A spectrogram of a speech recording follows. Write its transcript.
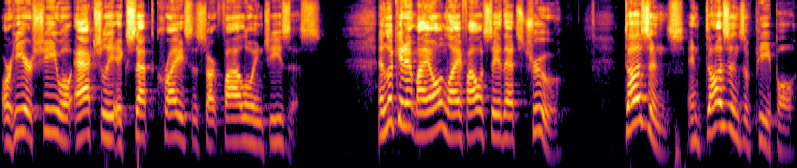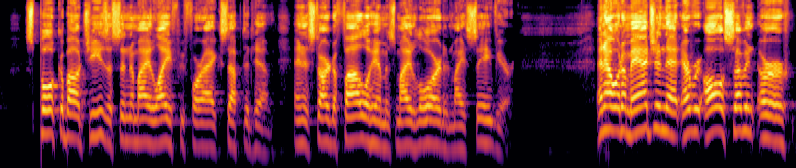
or he or she will actually accept Christ and start following Jesus. And looking at my own life, I would say that's true. Dozens and dozens of people spoke about Jesus into my life before I accepted him and started to follow him as my Lord and my Savior. And I would imagine that every all seven or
